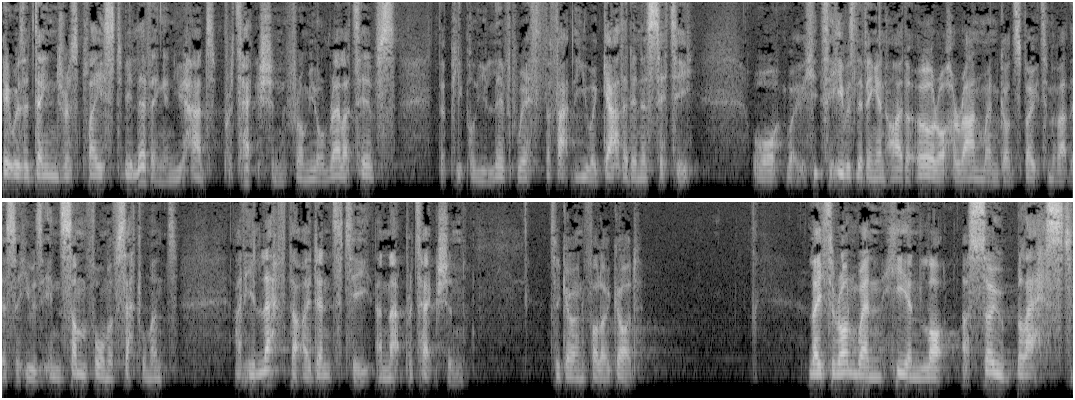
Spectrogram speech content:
It was a dangerous place to be living, and you had protection from your relatives, the people you lived with, the fact that you were gathered in a city or well, he, he was living in either Ur or Haran when God spoke to him about this, so he was in some form of settlement. And he left that identity and that protection to go and follow God. Later on, when he and Lot are so blessed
